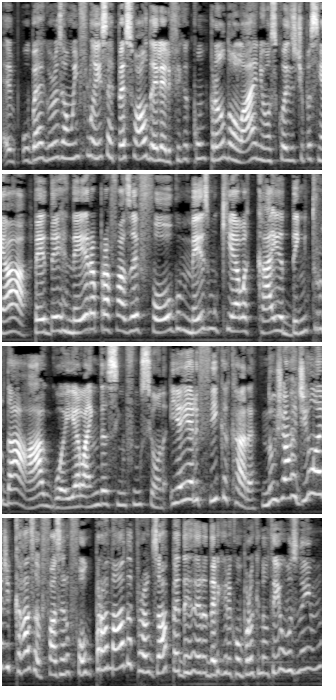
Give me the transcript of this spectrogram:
é- é- o Bear Grylls é um influencer pessoal dele. Ele fica comprando online umas coisas tipo assim, ah, pederneira pra fazer fogo mesmo que ela caia dentro da água e ela ainda assim funciona. E aí ele fica, cara, no jardim lá de casa fazendo fogo pra nada, pra usar a pederneira dele que ele comprou que não tem uso nenhum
